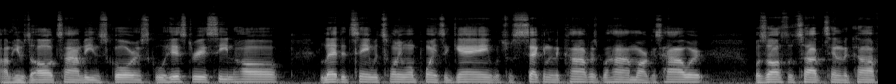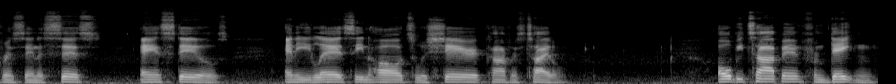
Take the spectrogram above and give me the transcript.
Um, he was all-time leading scorer in school history at Seton Hall. Led the team with 21 points a game, which was second in the conference behind Markus Howard. Was also top 10 in the conference in assists and steals, and he led Seton Hall to a shared conference title. Obi Toppin from Dayton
